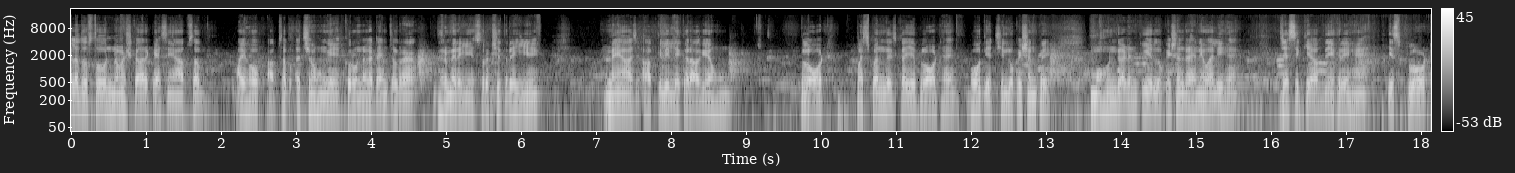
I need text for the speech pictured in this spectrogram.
हेलो दोस्तों, नमस्कार, कैसे हैं आप सब? आई होप आप सब अच्छे होंगे। कोरोना का टाइम चल रहा है, घर में रहिए, सुरक्षित रहिए। मैं आज आपके लिए लेकर आ गया हूँ प्लॉट पचपन गज का ये प्लॉट है, बहुत ही अच्छी लोकेशन पे। मोहन गार्डन की ये लोकेशन रहने वाली है। जैसे कि आप देख रहे हैं, इस प्लॉट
